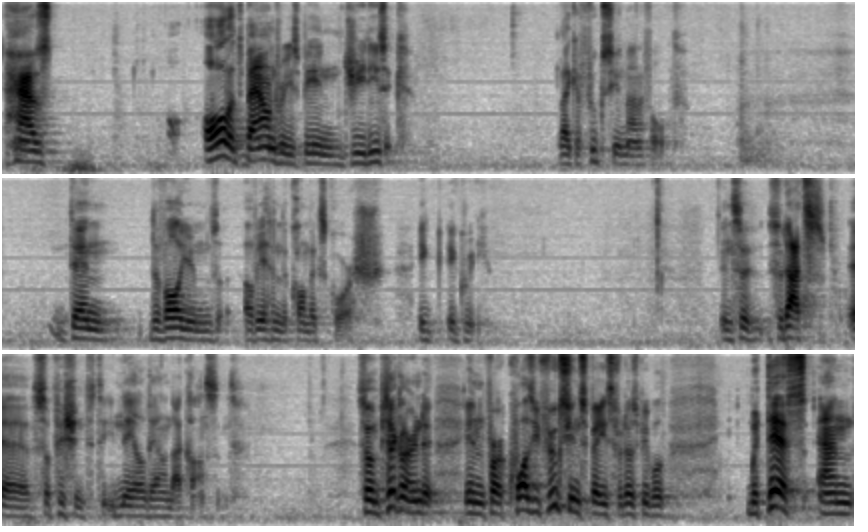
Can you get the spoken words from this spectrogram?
has all its boundaries being geodesic, like a Fuchsian manifold, then the volumes of it and the convex core agree. And so, so that's uh, sufficient to nail down that constant. So in particular, in, the, in for quasi-Fuchsian space, for those people, with this and,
